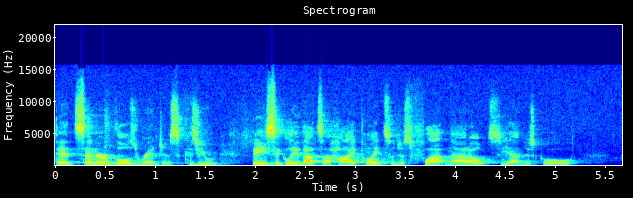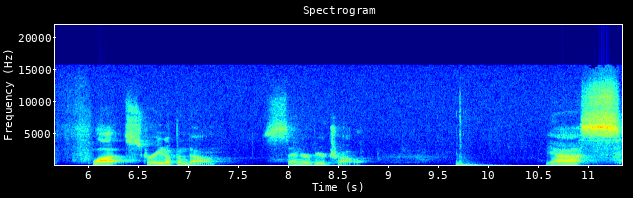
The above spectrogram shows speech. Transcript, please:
dead center of those ridges. Cause you, basically that's a high point, so just flatten that out. So yeah, just go flat, straight up and down. Center of your trowel. Yes.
